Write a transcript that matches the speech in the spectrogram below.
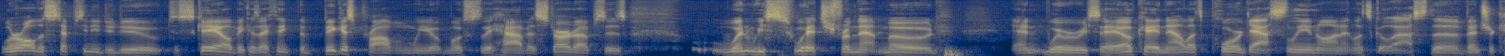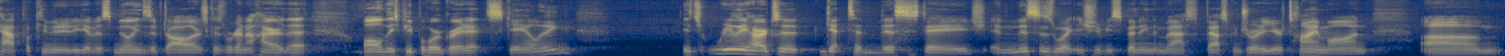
what are all the steps you need to do to scale? Because I think the biggest problem we mostly have as startups is when we switch from that mode and where we say, okay, now let's pour gasoline on it. Let's go ask the venture capital community to give us millions of dollars because we're going to hire that all these people who are great at scaling. It's really hard to get to this stage, and this is what you should be spending the vast, vast majority of your time on um,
